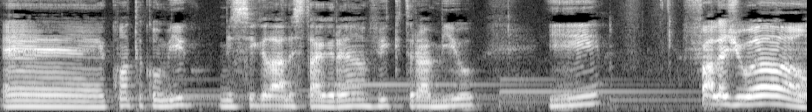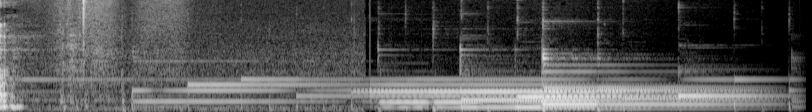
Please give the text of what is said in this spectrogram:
É, conta comigo, me siga lá no Instagram, Victor Amil e fala João.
